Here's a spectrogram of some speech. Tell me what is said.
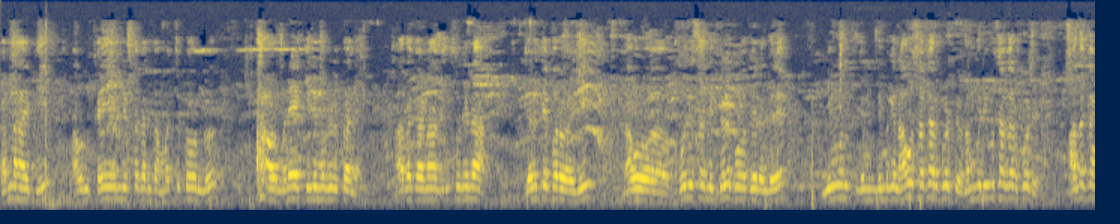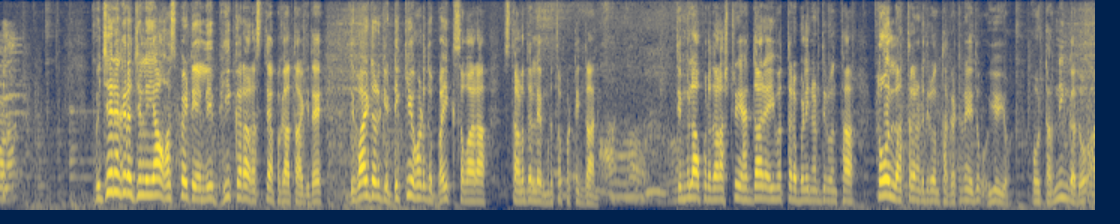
ಕನ್ನ ಹಾಕಿ ಅವನ ಕೈಯಲ್ಲಿರ್ತಕ್ಕಂಥ ಮಚ್ಚು ತಗೊಂಡು ಅವ್ರ ಮನೆಯ ಕೀಲಿ ಮುರಿದಿರ್ತಾನೆ. ಆದ ಕಾರಣ ಲಿಂಗೂರಿನ ಜನತೆ ಪರವಾಗಿ ನಾವು ಪೊಲೀಸರಲ್ಲಿ ಕೇಳಿಕೊಳ್ಳೋದೇನೆಂದರೆ ನೀವು ನಿಮ್- ನಿಮಗೆ ನಾವು ಸಹಕಾರ ಕೊಡ್ತೇವೆ, ನಮಗೂ ನೀವು ಸಹಕಾರ ಕೊಡಿ. ಆದ ಕಾರಣ ವಿಜಯನಗರ ಜಿಲ್ಲೆಯ ಹೊಸಪೇಟೆಯಲ್ಲಿ ಭೀಕರ ರಸ್ತೆ ಅಪಘಾತ ಆಗಿದೆ. ಡಿವೈಡರ್ಗೆ ಡಿಕ್ಕಿ ಹೊಡೆದು ಬೈಕ್ ಸವಾರ ಸ್ಥಳದಲ್ಲೇ ಮೃತಪಟ್ಟಿದ್ದಾನೆ. ತಿಮ್ಮಲಾಪುರದ ರಾಷ್ಟ್ರೀಯ ಹೆದ್ದಾರಿ ಐವತ್ತರ ಬಳಿ ನಡೆದಿರುವಂಥ ಟೋಲ್ ಹತ್ರ ನಡೆದಿರುವಂಥ ಘಟನೆ ಇದು. ಅಯ್ಯೋ ಓ ಟರ್ನಿಂಗ್ ಅದು. ಆ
